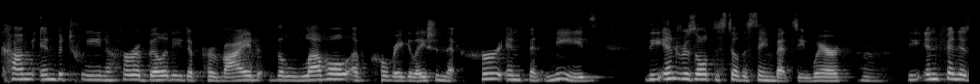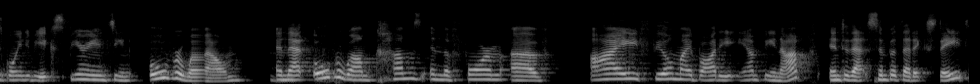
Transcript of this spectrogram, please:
come in between her ability to provide the level of co regulation that her infant needs. The end result is still the same, Betsy, where hmm the infant is going to be experiencing overwhelm. And that mm-hmm. overwhelm comes in the form of, I feel my body amping up into that sympathetic state,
